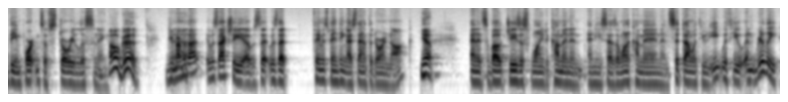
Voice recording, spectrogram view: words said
the importance of story listening. Oh, good. Do you remember that? It was actually it was that it was that famous painting. I stand at the door and knock Yeah. and it's about Jesus wanting to come in and, and he says, I want to come in and sit down with you and eat with you. And really,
